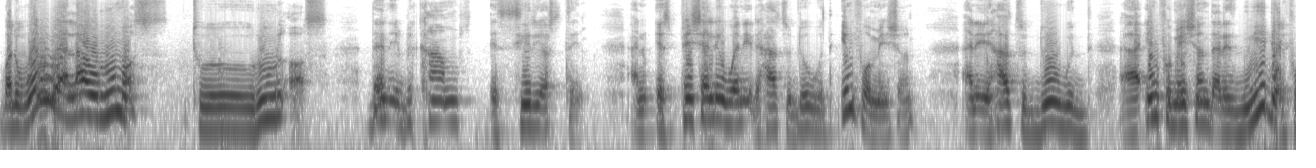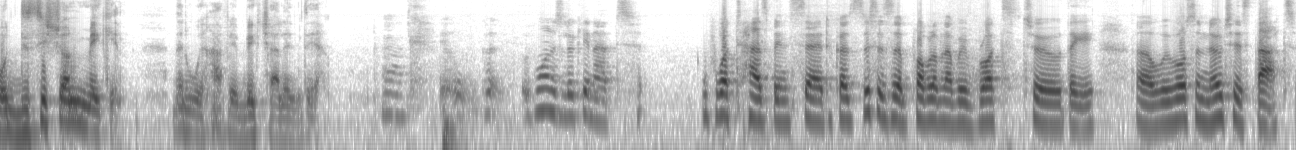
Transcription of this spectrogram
But when we allow rumors to rule us, then it becomes a serious thing. And especially when it has to do with information and it has to do with uh, information that is needed for decision making, then we have a big challenge there. Mm. One is looking at what has been said, because this is a problem that we've brought to the uh, we've also noticed that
